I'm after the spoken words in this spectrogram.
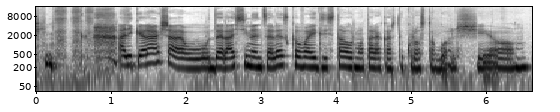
adică era așa, de la sine înțeles că va exista următoarea carte cu Rostogol și um,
